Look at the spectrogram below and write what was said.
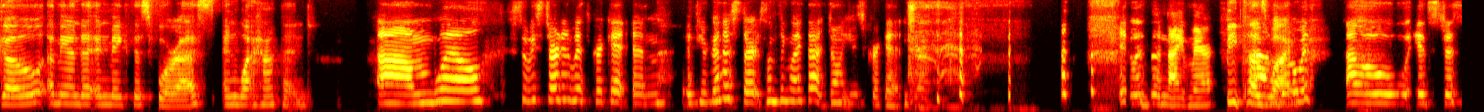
Go, Amanda, and make this for us. And what happened? Um, well, so we started with Cricut, and if you're gonna start something like that, don't use Cricut. it was a nightmare. Because um, why? With, oh, it's just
